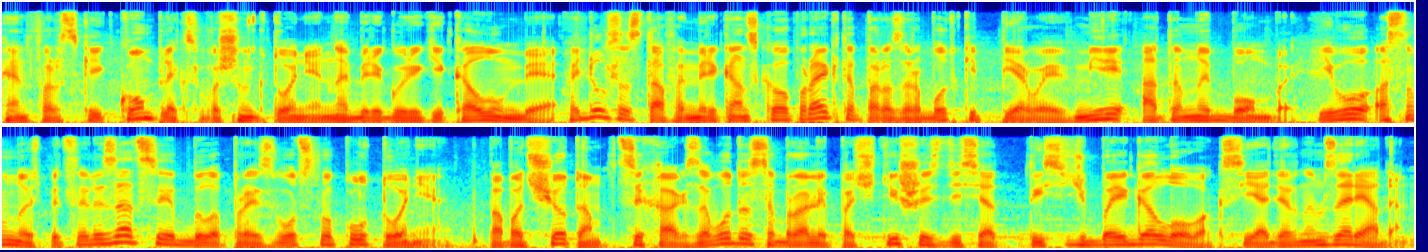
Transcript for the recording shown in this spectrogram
Хэнфордский комплекс в Вашингтоне на берегу реки Колумбия входил в состав американского проекта по разработке первой в мире атомной бомбы. Его основной специализацией было производство плутония. По подсчетам, в цехах завода собрали почти 60 тысяч боеголовок с ядерным зарядом.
